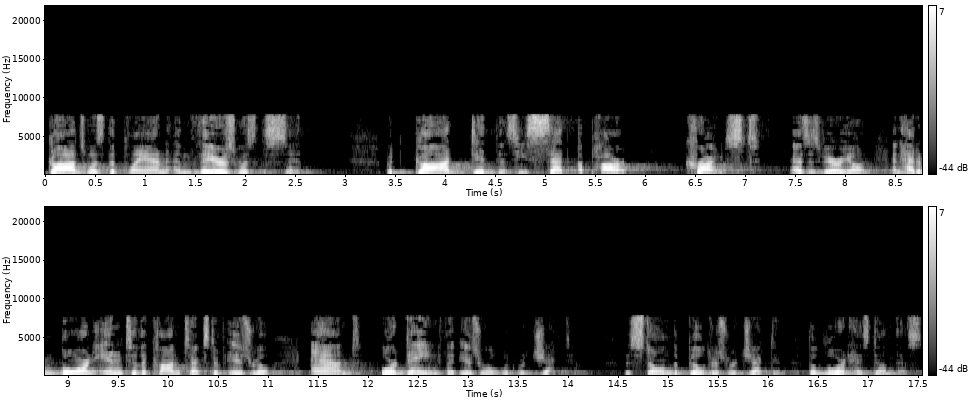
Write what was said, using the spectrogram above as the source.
God's was the plan and theirs was the sin. But God did this. He set apart Christ as his very own and had him born into the context of Israel and ordained that Israel would reject him. The stone the builders rejected. The Lord has done this.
